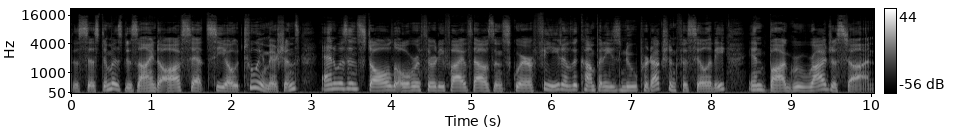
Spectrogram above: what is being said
The system is designed to offset CO2 emissions and was installed over 35,000 square feet of the company's new production facility in Bagru, Rajasthan.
